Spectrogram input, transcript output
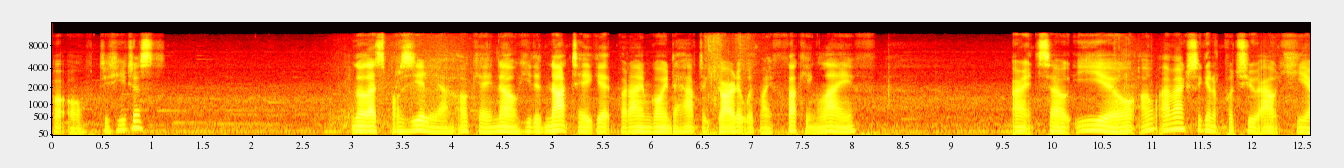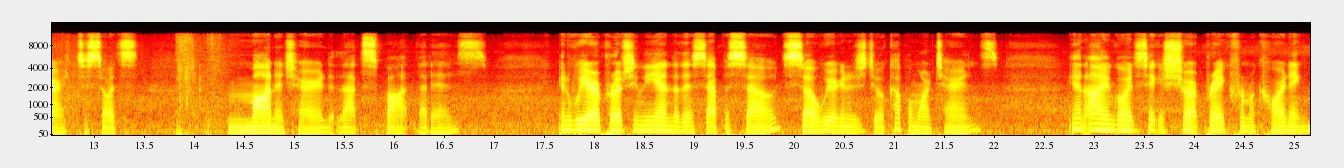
Uh-oh. Did he just... No, that's Brasilia. Okay, no, he did not take it, but I am going to have to guard it with my fucking life. Alright, so you... Oh, I'm actually gonna put you out here, just so it's monitored, that spot, that is. And we are approaching the end of this episode, so we are gonna just do a couple more turns. And I am going to take a short break from recording.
